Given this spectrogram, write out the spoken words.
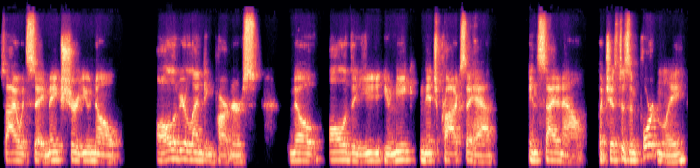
So i would say make sure you know all of your lending partners know all of the u- unique niche products they have inside and out. But just as importantly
